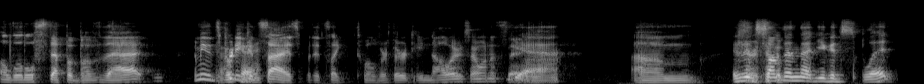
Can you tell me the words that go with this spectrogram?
a, little step above that. I mean, it's pretty Okay. good size, but it's like twelve or thirteen dollars. I want to say. yeah. Um, Is it like a- something that you could split?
